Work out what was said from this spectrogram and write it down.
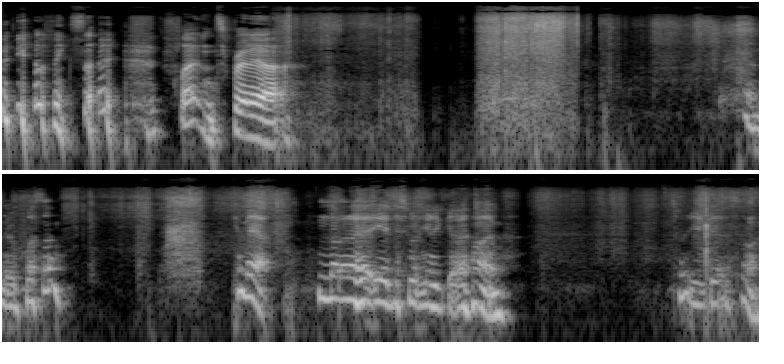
yeah, I think so. Flat and spread out. Come little possum. Come out. I'm not going to hurt you, I just want you to go home. Want you get outside.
